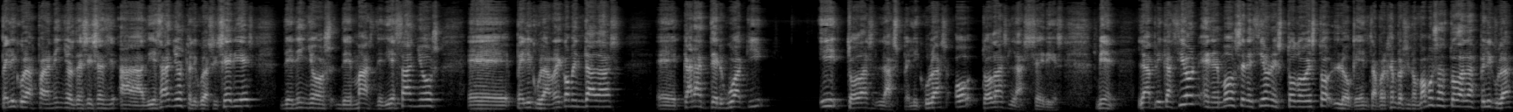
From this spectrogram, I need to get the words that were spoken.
películas para niños de 6 a 10 años, películas y series, de niños de más de 10 años, eh, películas recomendadas, eh, carácter wacky y todas las películas o todas las series. Bien, la aplicación en el modo selección es todo esto lo que entra. Por ejemplo, si nos vamos a todas las películas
